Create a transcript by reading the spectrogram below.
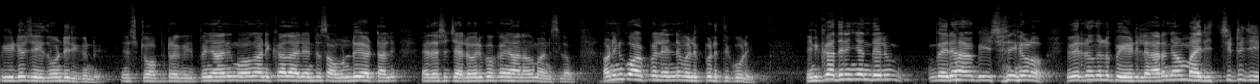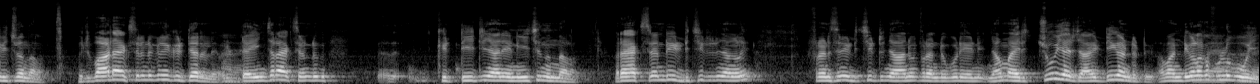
വീഡിയോ ചെയ്തുകൊണ്ടിരിക്കുന്നുണ്ട്. സ്റ്റോപ്പ് ഡ്രഗ് ഇപ്പോൾ ഞാൻ മുഖം കാണിക്കാതായാലും എന്റെ സൗണ്ട് കേട്ടാൽ ഏകദേശം ചിലവർക്കൊക്കെ ഞാനത് മനസ്സിലാവും. അതുകൊണ്ട് എനിക്ക് കുഴപ്പമില്ല. എന്നെ വെളിപ്പെടുത്തിക്കോളി. എനിക്കതിന് ഞാൻ എന്തെങ്കിലും വരിക ഭീഷണികളോ വരുന്നൊന്നുള്ള പേടിയില്ല. കാരണം ഞാൻ മരിച്ചിട്ട് ജീവിച്ചു വന്നതാണ് ഒരുപാട് ആക്സിഡന്റുകൾ കിട്ടിയാറില്ലേ? ഒരു ഡേഞ്ചർ ആക്സിഡന്റ് കിട്ടിയിട്ട് ഞാൻ എണീച്ച് നിന്നാളാം ഒരു ആക്സിഡന്റ് ഇടിച്ചിട്ട് ഞങ്ങൾ ഫ്രണ്ട്സിനെ ഇടിച്ചിട്ട് ഞാനും ഫ്രണ്ടും കൂടി എണീ ഞാൻ മരിച്ചു വിചാരിച്ചു. ആ ഇടി കണ്ടിട്ട്. ആ വണ്ടികളൊക്കെ ഫുള്ള് പോയി.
